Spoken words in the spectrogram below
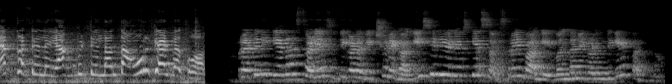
ಯಾಕೆ ಕಟ್ಟಿಲ್ಲ ಯಾಕೆ ಬಿಟ್ಟಿಲ್ಲ ಅಂತ ಅವ್ರು ಕೇಳಬೇಕು ಪ್ರತಿನಿತ್ಯದ ಸ್ಥಳೀಯ ಸುದ್ದಿಗಳ ವೀಕ್ಷಣೆಗಾಗಿ ಸಿಟಿ ನ್ಯೂಸ್ಗೆ ಸಬ್ಸ್ಕ್ರೈಬ್ ಆಗಿ. ವಂದನೆಗಳೊಂದಿಗೆ ಪದ್ಮ.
